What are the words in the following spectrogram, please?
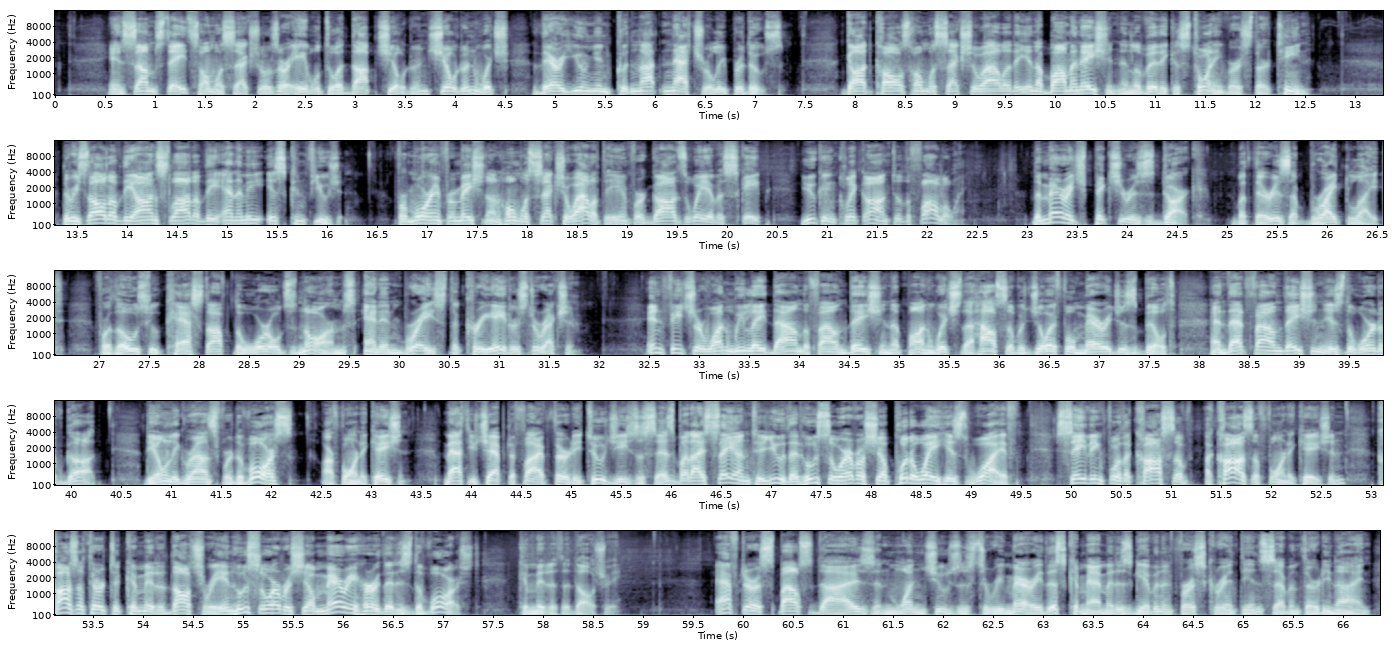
In some states, homosexuals are able to adopt children, children which their union could not naturally produce. God calls homosexuality an abomination in Leviticus 20, verse 13. The result of the onslaught of the enemy is confusion. For more information on homosexuality and for God's way of escape, you can click on to the following. The marriage picture is dark, but there is a bright light for those who cast off the world's norms and embrace the Creator's direction. In Feature 1, we laid down the foundation upon which the house of a joyful marriage is built, and that foundation is the Word of God. The only grounds for divorce are fornication. Matthew chapter 5:32 Jesus says, "But I say unto you that whosoever shall put away his wife, saving for the cause of a cause of fornication, causeth her to commit adultery, and whosoever shall marry her that is divorced, committeth adultery." After a spouse dies and one chooses to remarry, this commandment is given in 1 Corinthians 7:39.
